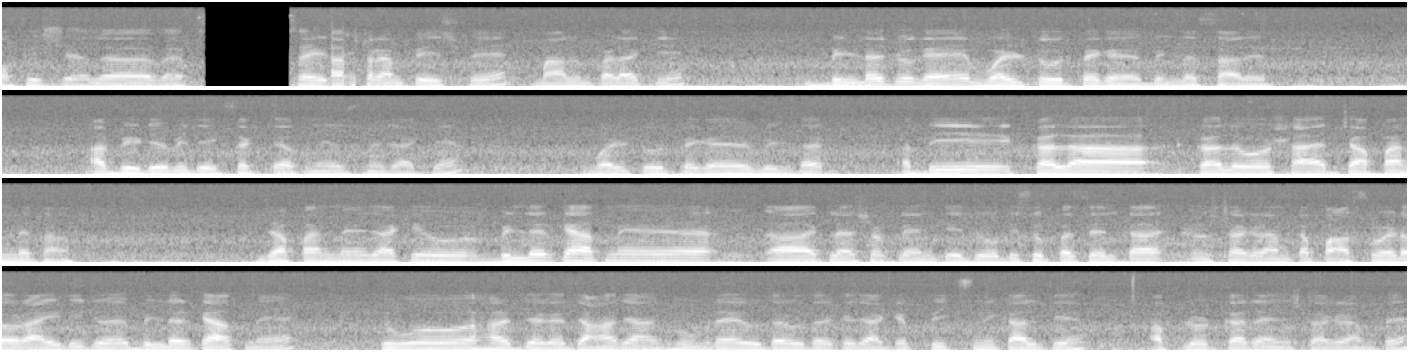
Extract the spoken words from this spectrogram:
ऑफिशियल वेबसाइट इंस्टाग्राम पेज पे मालूम पड़ा कि बिल्डर जो गए वर्ल्ड टूर पे गए बिल्डर सारे। आप वीडियो भी देख सकते हैं अपने उसमें जाके। वर्ल्ड टूर पे गए बिल्डर अभी कल आ, कल वो शायद जापान में था। जापान में जाके बिल्डर के हाथ में क्लैश ऑफ़ क्लैन के जो भी सुपर सेल का इंस्टाग्राम का पासवर्ड और आईडी जो है बिल्डर के हाथ में है तो वो हर जगह जहाँ जहाँ घूम रहे हैं, उधर उधर के जाके पिक्स निकाल के अपलोड कर रहे हैं इंस्टाग्राम पे।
